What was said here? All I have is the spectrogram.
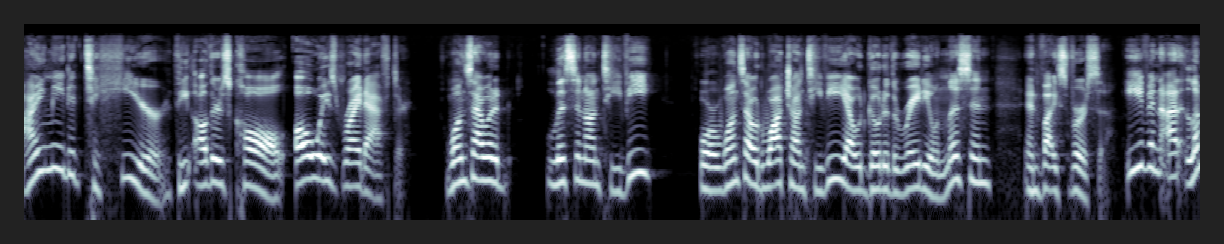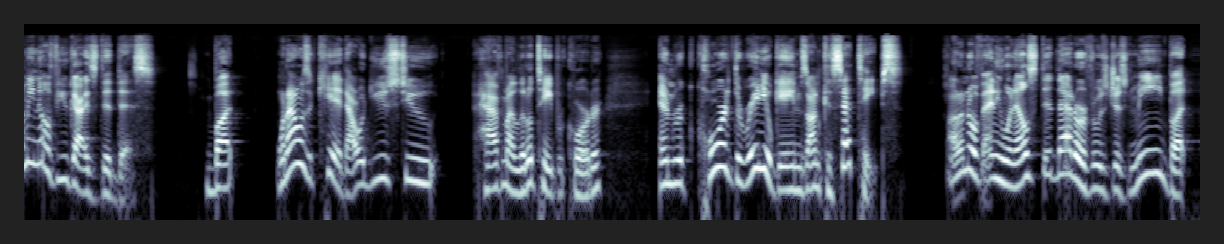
I needed to hear the other's call always right after. Once I would listen on TV, or once I would watch on TV, I would go to the radio and listen, and vice versa. Even, I, let me know if you guys did this. But when I was a kid, I would used to have my little tape recorder and record the radio games on cassette tapes. I don't know if anyone else did that or if it was just me, but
